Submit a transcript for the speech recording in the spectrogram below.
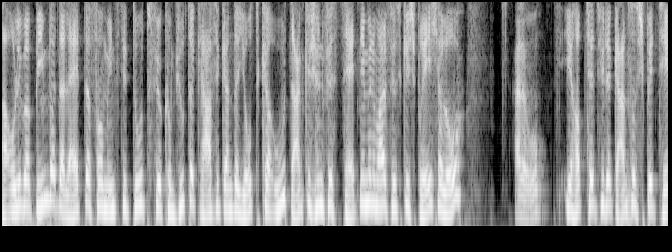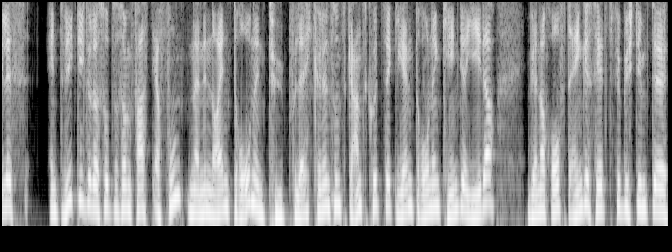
Uh, Oliver Bimber, der Leiter vom Institut für Computergrafik an der JKU. Dankeschön fürs Zeitnehmen mal fürs Gespräch. Hallo. Hallo. Ihr habt jetzt wieder ganz was Spezielles entwickelt oder sozusagen fast erfunden, einen neuen Drohnentyp. Vielleicht können Sie uns ganz kurz erklären, Drohnen kennt ja jeder, werden auch oft eingesetzt für bestimmte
